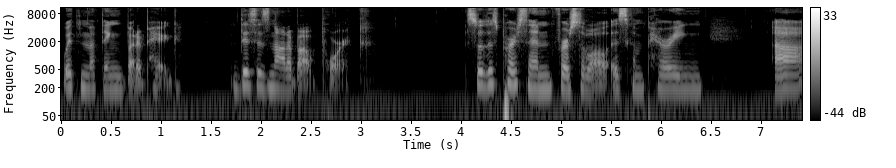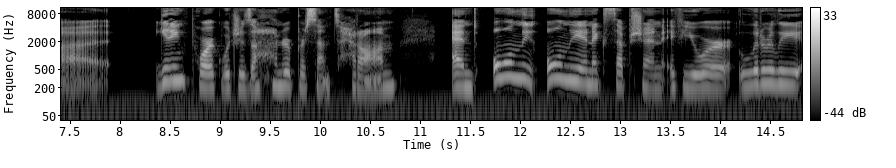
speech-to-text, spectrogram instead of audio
with nothing but a pig? This is not about pork. So, this person, first of all, is comparing uh, eating pork, which is 100% haram, and only only an exception if you were literally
